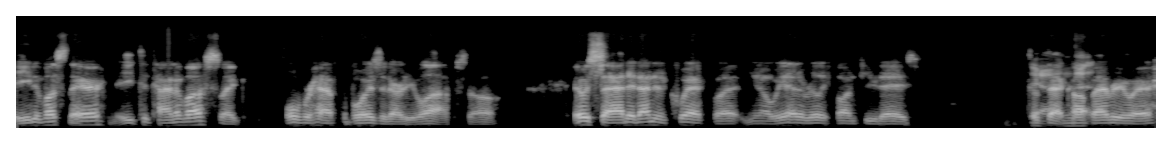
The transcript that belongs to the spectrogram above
eight of us there, eight to ten of us. Like over half the boys had already left. So it was sad. It ended quick, but you know, we had a really fun few days. Took yeah, that cup that, everywhere.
